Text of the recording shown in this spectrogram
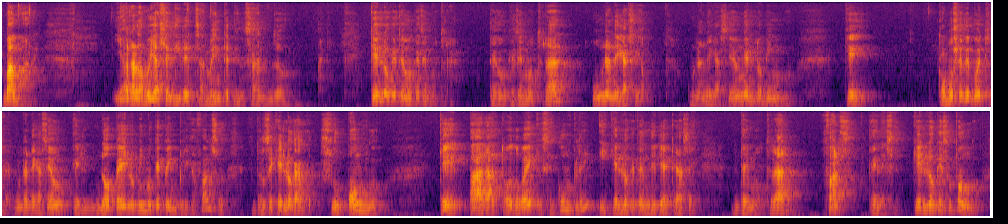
vamos a ver. Y ahora la voy a hacer directamente pensando ¿Qué es lo que tengo que demostrar? Tengo que demostrar una negación. Una negación es lo mismo que, ¿cómo se demuestra? Una negación, el no P es lo mismo que P implica falso. Entonces, ¿qué es lo que hago? Supongo que para todo X se cumple y ¿qué es lo que tendría que hacer? Demostrar falso. Es decir, ¿qué es lo que supongo?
